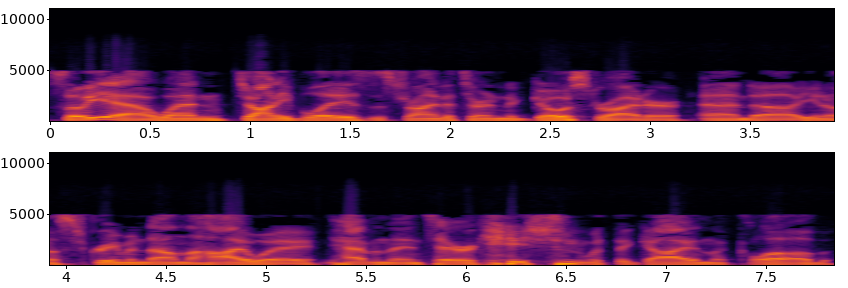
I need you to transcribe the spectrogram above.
So yeah, when Johnny Blaze is trying to turn into Ghost Rider and, uh, you know, screaming down the highway, having the interrogation with the guy in the club,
